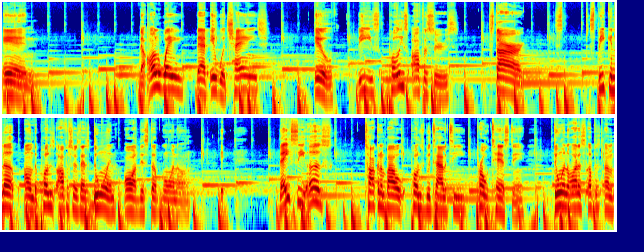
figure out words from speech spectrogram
and the only way that it would change if these police officers start sp- speaking up on the police officers that's doing all this stuff going on. It, they see us talking about police brutality, protesting, doing all this other, um,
